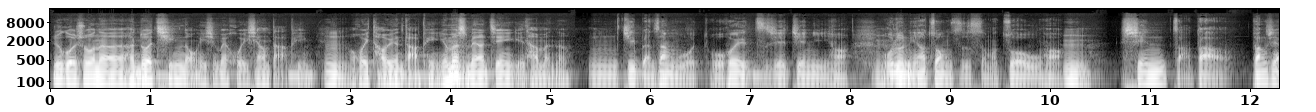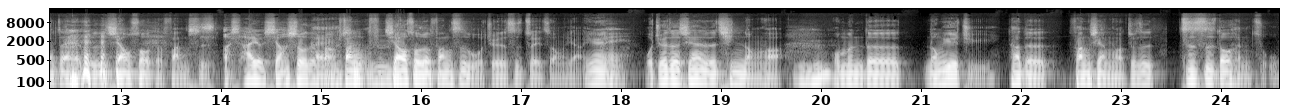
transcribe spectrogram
如果说呢，很多的青农一起会回乡打拼，嗯，回桃园打拼，有没有什么样的建议给他们呢？嗯，基本上我我会直接建议哈，无论你要种植什么作物哈，嗯，先找到方向，再来就是销售的方式。哦，还有销售的哎方式，方销售的方式，我觉得是最重要，因为哎我觉得现在的青农哈，我们的农业局它的方向哈，就是知识都很足，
